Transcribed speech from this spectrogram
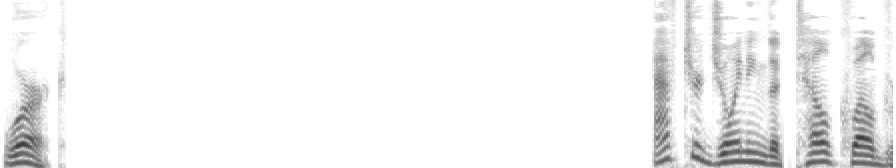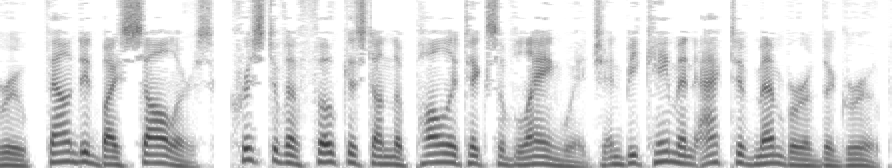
Work After joining the Tel Quel group founded by Sollers, Kristeva focused on the politics of language and became an active member of the group.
